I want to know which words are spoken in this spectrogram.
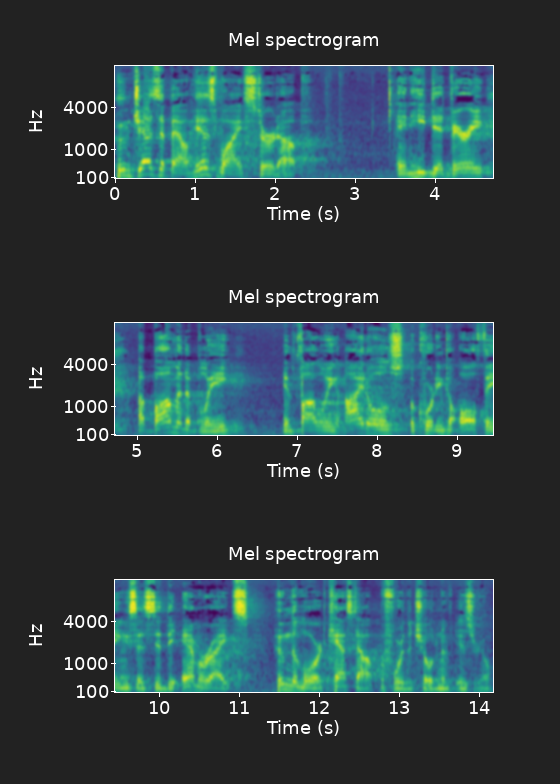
whom Jezebel his wife stirred up. And he did very abominably in following idols according to all things, as did the Amorites, whom the Lord cast out before the children of Israel.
